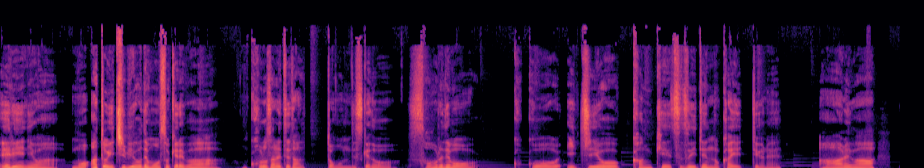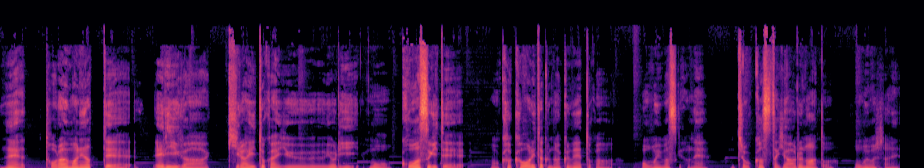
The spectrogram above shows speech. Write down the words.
え、エリーにはもうあと1秒でも遅ければ殺されてたと思うんですけど、それでも、ここ一応関係続いてんのかいっていうね。あれは、ね、トラウマになって、エリーが嫌いとか言うより、もう怖すぎて、もう関わりたくなくねとか思いますけどね。ジョカスタやるなと思いましたね。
